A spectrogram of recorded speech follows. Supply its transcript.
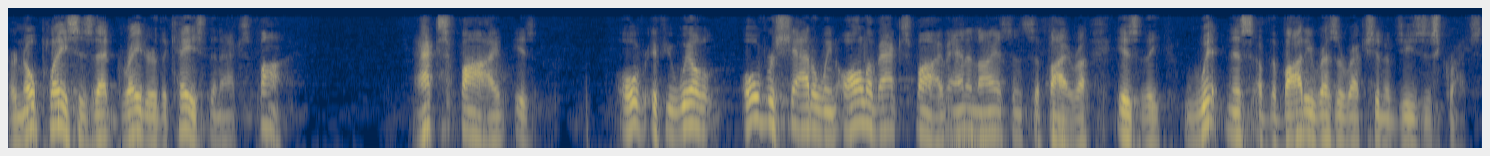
or no place is that greater the case than Acts 5. Acts 5 is over, if you will, overshadowing all of Acts 5, Ananias and Sapphira, is the witness of the body resurrection of Jesus Christ.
